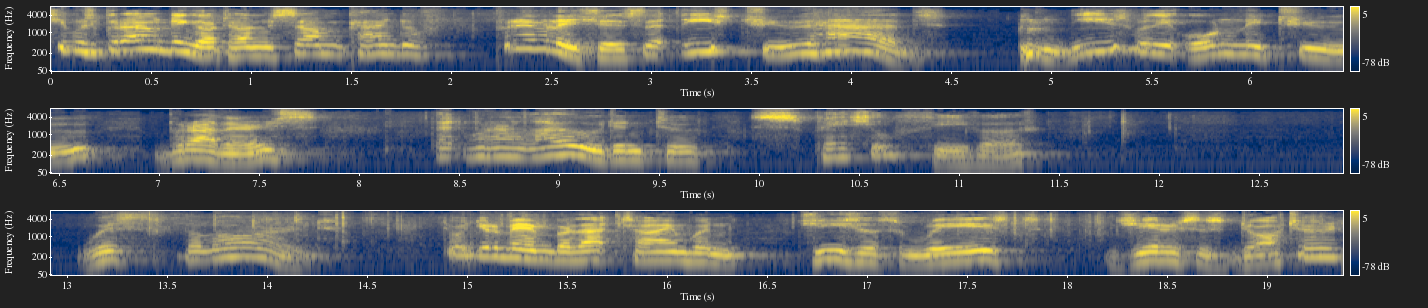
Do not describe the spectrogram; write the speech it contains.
She was grounding it on some kind of privileges that these two had. these were the only two brothers that were allowed into special favour with the Lord. Don't you remember that time when Jesus raised Jairus' daughter?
